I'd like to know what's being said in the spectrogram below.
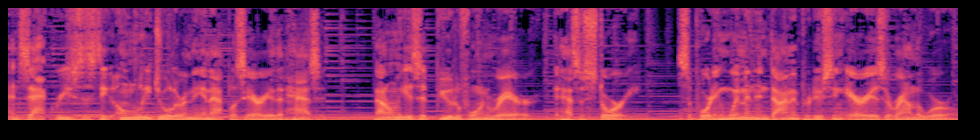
And Zachary's is the only jeweler in the Annapolis area that has it. Not only is it beautiful and rare, it has a story supporting women in diamond producing areas around the world.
